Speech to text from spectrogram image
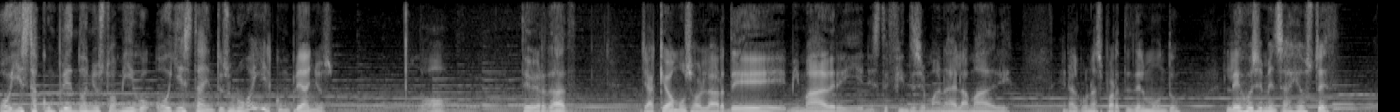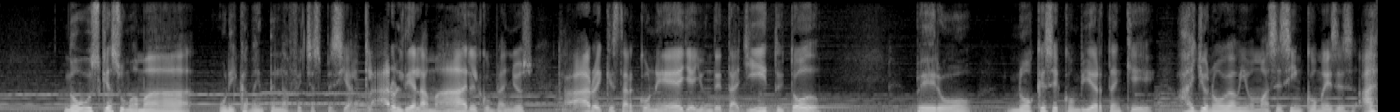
hoy está cumpliendo años tu amigo, hoy está, entonces uno, ay, el cumpleaños. No, de verdad, ya que vamos a hablar de mi madre y en este fin de semana de la madre, en algunas partes del mundo, le dejo ese mensaje a usted. No busque a su mamá únicamente en la fecha especial. Claro, el día de la madre, el cumpleaños, claro, hay que estar con ella y un detallito y todo. Pero no que se convierta en que, ay, yo no veo a mi mamá hace cinco meses, ah,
